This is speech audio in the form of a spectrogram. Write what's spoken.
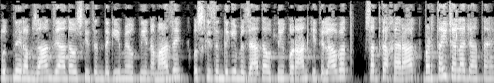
اتنے رمضان زیادہ اس کی زندگی میں اتنی نمازیں، اس کی زندگی میں زیادہ اتنی قرآن کی تلاوت، صدقہ خیرات بڑھتا ہی چلا جاتا ہے۔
